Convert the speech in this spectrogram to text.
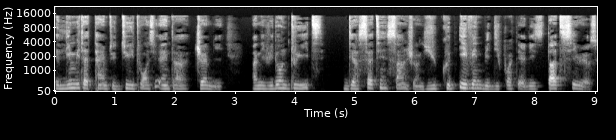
a limited time to do it once you enter Germany. And if you don't do it, there are certain sanctions. You could even be deported. It's that serious.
